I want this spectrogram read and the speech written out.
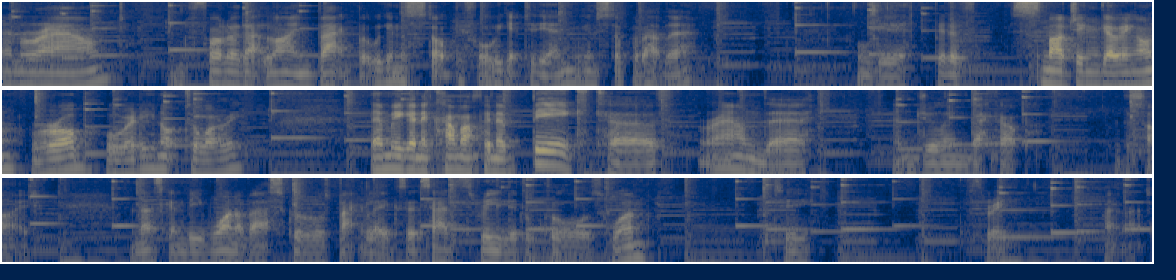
and round and follow that line back, but we're going to stop before we get to the end. We're to stop about there. Oh dear, a bit of smudging going on. Rob already, not to worry. Then we're going to come up in a big curve around there and join back up to the side. And that's going to be one of our squirrel's back legs. Let's add three little claws. One, two, three, like that.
